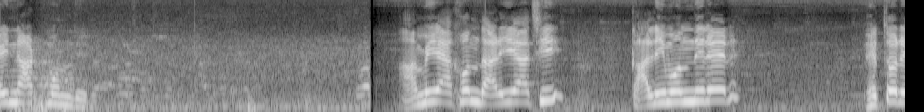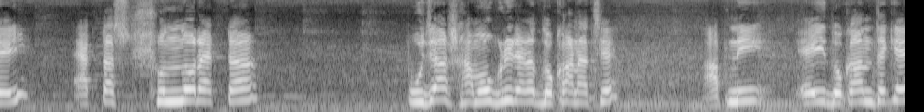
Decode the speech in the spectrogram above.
এই নাট মন্দির। আমি এখন দাঁড়িয়ে আছি কালী মন্দিরের ভেতরেই। একটা সুন্দর একটা পূজা সামগ্রীর একটা দোকান আছে। আপনি এই দোকান থেকে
